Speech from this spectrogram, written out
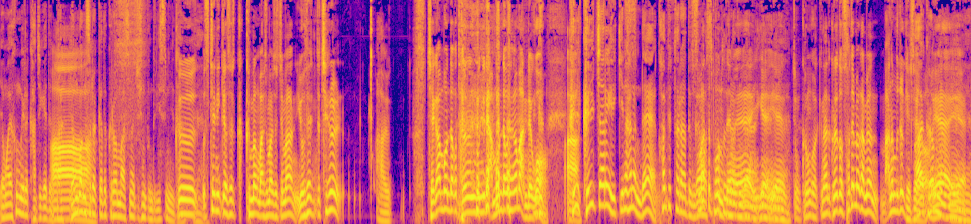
영화에 흥미를 가지게 됐다. 아. 영광스럽게도 그런 말씀해 주신 분들이 있습니다. 그, 예. 스탠리께서 그- 금방 말씀하셨지만 요새 진짜 책을, 아 제가 안 본다고 다른 분들이 안 본다고 생각하면 안 되고. 아, 글, 글자를 읽기는 하는데 컴퓨터라든가 스마트폰 뭐 때문에 이게 예, 예, 좀 그런 것 같긴 한데 그래도 서점에 가면 많은 분들 계세요. 아, 그럼요. 예, 예, 예. 예.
